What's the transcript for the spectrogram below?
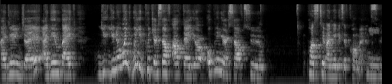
I didn't enjoy it. I didn't like you, you know when, when you put yourself out there you're opening yourself to positive and negative comments mm-hmm.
